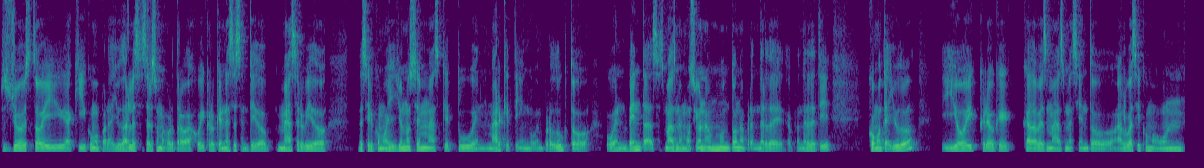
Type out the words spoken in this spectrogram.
pues yo estoy aquí como para ayudarles a hacer su mejor trabajo y creo que en ese sentido me ha servido decir como, oye, yo no sé más que tú en marketing o en producto o en ventas, es más, me emociona un montón aprender de, aprender de ti, cómo te ayudo y hoy creo que cada vez más me siento algo así como un,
